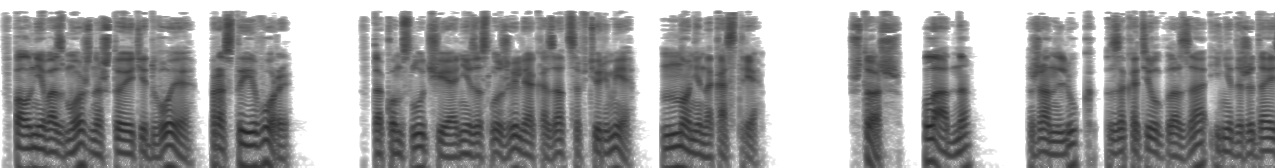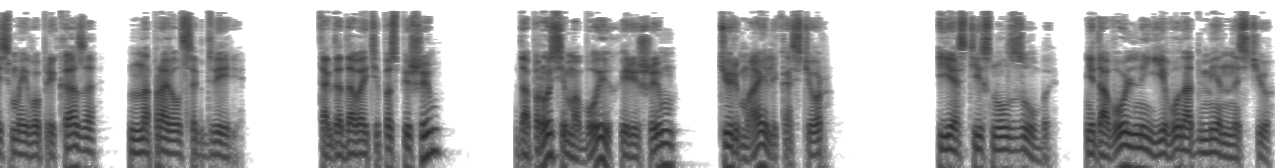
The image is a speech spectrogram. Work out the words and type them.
Вполне возможно, что эти двое — простые воры. В таком случае они заслужили оказаться в тюрьме, но не на костре. Что ж, ладно. Жан-Люк закатил глаза и, не дожидаясь моего приказа, направился к двери. Тогда давайте поспешим. Допросим обоих и решим, тюрьма или костер. Я стиснул зубы, недовольный его надменностью,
